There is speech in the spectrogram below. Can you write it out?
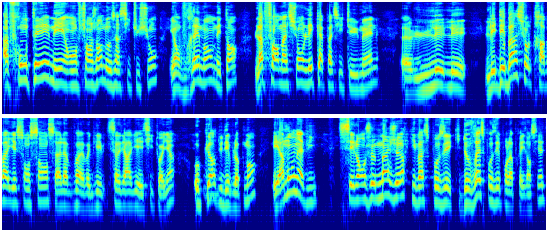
affronter, mais en changeant nos institutions et en vraiment mettant la formation, les capacités humaines, les, débats sur le travail et son sens à la avec les salariés et les citoyens au cœur du développement. Et à mon avis, c'est l'enjeu majeur qui va se poser, qui devrait se poser pour la présidentielle,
